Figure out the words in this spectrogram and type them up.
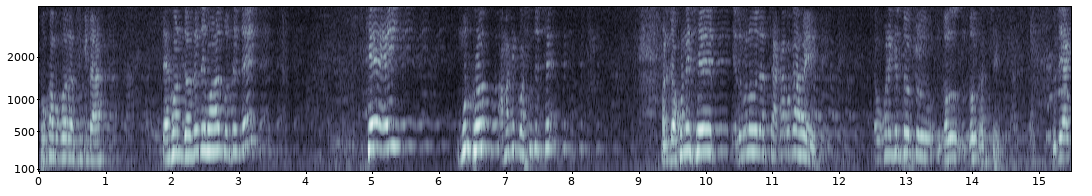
পোকা পোকামাকড় আছে কিনা? এখন যজাদি মহাজ বলছেন যে, কে এই মূর্খ আমাকে কষ্ট দিচ্ছে? মানে যখনই সে এলোমেলো হয়ে যাচ্ছে আঁকা পাকা হয়ে ওখানে কিন্তু একটু দোল দোল খাচ্ছে। যদি এক,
